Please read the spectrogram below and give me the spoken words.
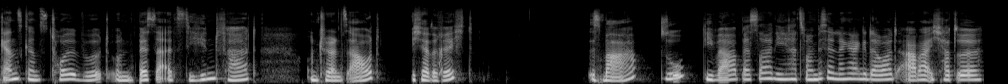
ganz, ganz toll wird und besser als die Hinfahrt. Und turns out, ich hatte recht. Es war so, die war besser. Die hat zwar ein bisschen länger gedauert, aber ich hatte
